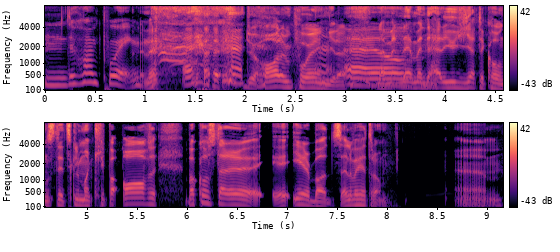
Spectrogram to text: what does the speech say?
mm, du har en poäng. Du har en poäng i det. Nej men, nej men det här är ju jättekonstigt, skulle man klippa av, vad kostar eh, earbuds, eller vad heter de? Ehm,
